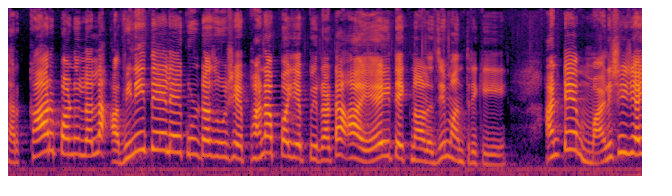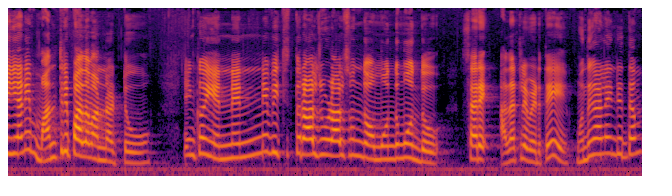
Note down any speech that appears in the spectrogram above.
సర్కారు పనులలో అవినీతే లేకుండా చూసే పని అప్ప చెప్పిరట ఆ ఏఐ టెక్నాలజీ మంత్రికి. అంటే మనిషి చెయ్యని మంత్రి పదవి అన్నట్టు ఇంకా ఎన్నెన్ని విచిత్రాలు చూడాల్సి ఉందో ముందు ముందు. సరే అదట్లా పెడితే ముందుగా ఏం చేద్దాం?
